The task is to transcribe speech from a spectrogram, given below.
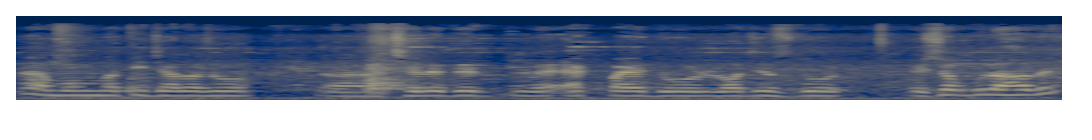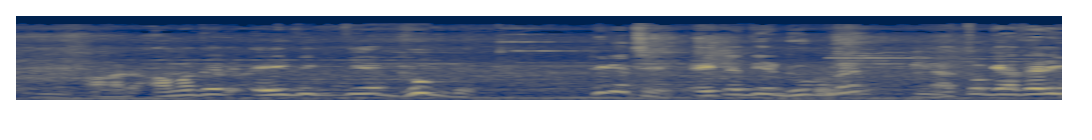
হ্যাঁ মোমবাতি জ্বালানো ছেলেদের এক পায়ে দৌড় লজেন্স দৌড় এসবগুলো হবে। আর আমাদের এই দিক দিয়ে ঢুকবে ঠিক আছে? এইটা দিয়ে ঢুকবে। এত গ্যাদারিং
